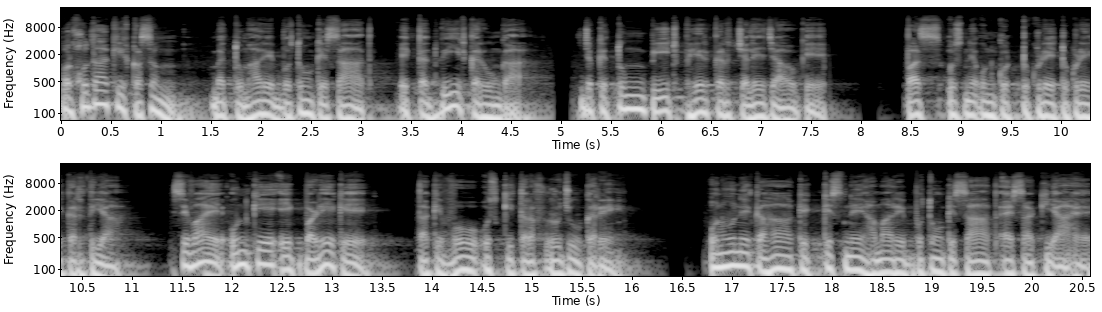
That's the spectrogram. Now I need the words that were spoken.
اور خدا کی قسم، میں تمہارے بتوں کے ساتھ ایک تدبیر کروں گا، جبکہ تم پیٹ پھیر کر چلے جاؤ گے۔ بس اس نے ان کو ٹکڑے ٹکڑے کر دیا، سوائے ان کے ایک بڑے کے، تاکہ وہ اس کی طرف رجوع کریں۔ انہوں نے کہا کہ کس نے ہمارے بتوں کے ساتھ ایسا کیا ہے؟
